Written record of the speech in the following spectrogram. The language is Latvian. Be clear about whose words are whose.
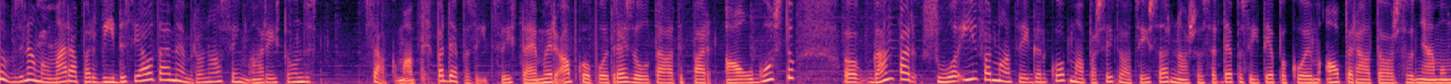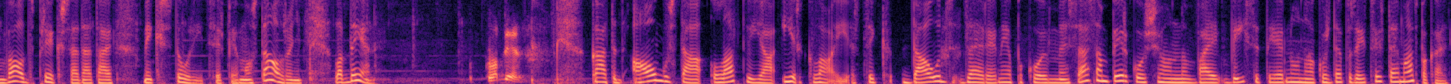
Speaker 1: un, zināmā mērā, par vides jautājumiem runāsim arī stundas sākumā. Par depozītu sistēmu ir apkopot rezultāti par augustu, gan par šo informāciju, gan kopumā par situāciju sarunāšos ar depozītu iepakojumu operators uzņēmumu valdes priekšsēdētāju Mikls Stūrītis ir pie mūsu tālruņa. Labdien!
Speaker 2: Labdien!
Speaker 1: Kā tad augustā Latvijā ir klājies? Cik daudz dzērienu iepakojumu mēs esam pirkuši un vai visi tie ir nonākuši depozīta sistēmā atpakaļ?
